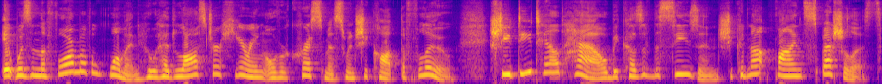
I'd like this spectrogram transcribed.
It was in the form of a woman who had lost her hearing over Christmas when she caught the flu. She detailed how, because of the season, she could not find specialists,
